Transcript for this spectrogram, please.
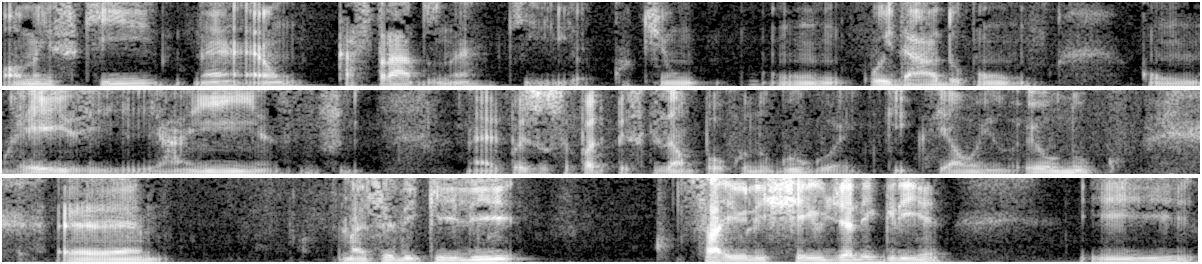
homens que né, eram castrados, né? Que tinham um cuidado com, com reis e rainhas, enfim. Né? Depois você pode pesquisar um pouco no Google aí, o que, que é um eunuco. É, mas você vê que ele saiu ali cheio de alegria e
